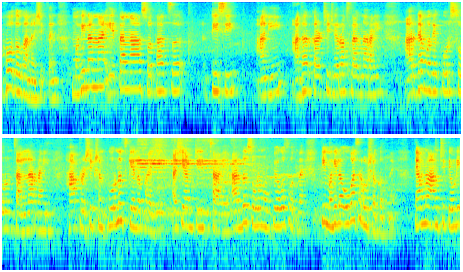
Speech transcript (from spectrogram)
हो दोघांना शिकता येईल. महिलांना येताना स्वतःचं टी सी आणि आधार कार्डची झेरॉक्स लागणार आहे. अर्ध्यामध्ये कोर्स सोडून चालणार नाही. हा प्रशिक्षण पूर्णच केलं पाहिजे अशी आमची इच्छा आहे. अर्ध सोडून उपयोगच होत नाही. ती महिला उभाच राहू शकत नाही. त्यामुळं आमची तेवढी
